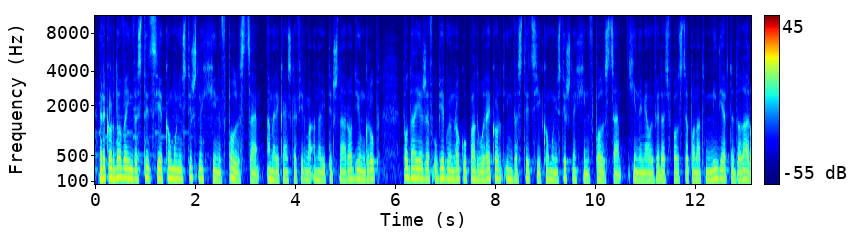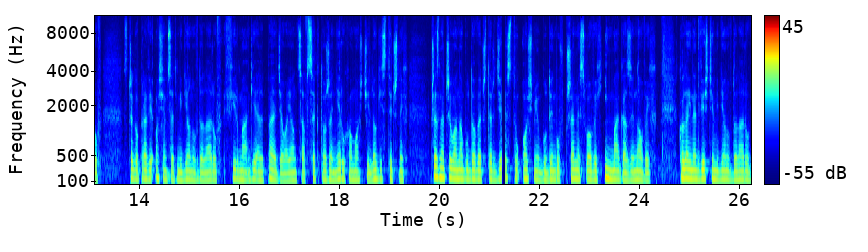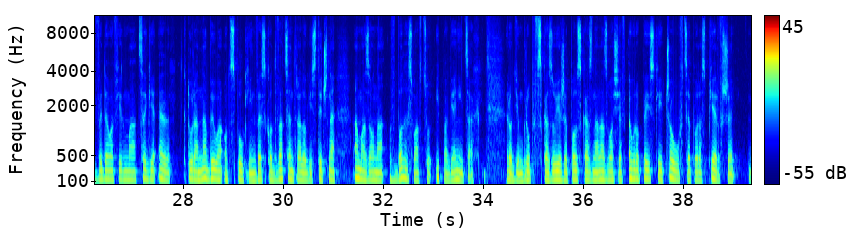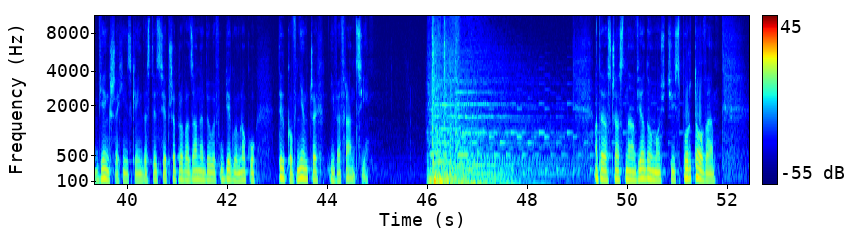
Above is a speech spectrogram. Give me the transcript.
Rekordowe inwestycje komunistycznych Chin w Polsce. Amerykańska firma analityczna Rodium Group podaje, że w ubiegłym roku padł rekord inwestycji komunistycznych Chin w Polsce. Chiny miały wydać w Polsce ponad miliard dolarów, z czego prawie 800 milionów dolarów firma GLP działająca w sektorze nieruchomości logistycznych przeznaczyła na budowę 48 budynków przemysłowych i magazynowych. Kolejne 200 milionów dolarów wydała firma CGL, która nabyła od spółki Invesco dwa centra logistyczne Amazona w Bolesławcu i Pabianicach. Rodium Group wskazuje, że Polska znalazła się w europejskiej czołówce po raz pierwszy. Większe chińskie inwestycje przeprowadzane były w ubiegłym roku tylko w Niemczech i we Francji. A teraz czas na wiadomości sportowe.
